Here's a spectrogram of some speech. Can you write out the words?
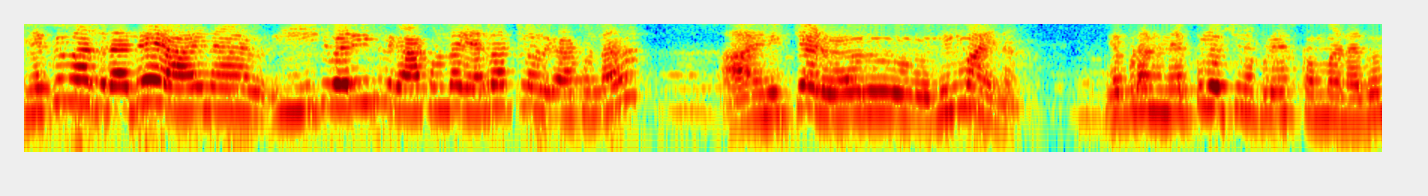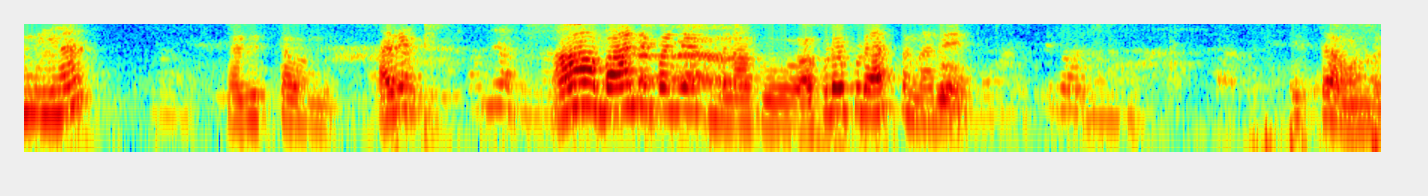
నొప్పి మాత్రం అదే. ఆయన ఇది వరకిది కాకుండా ఎర్రట్లది కాకుండా ఆయన ఇచ్చాడు ఎవరు? నిమ్మ ఆయన. ఎప్పుడన్నా నొప్పులు వచ్చినప్పుడు వేసుకోమ్మని అది ఉంది ఈయన? అది ఇస్తా ఉంది. అది బాగానే పనిచేస్తుంది నాకు. అప్పుడప్పుడు వేస్తాను అదే. ఇస్తా ఉండు.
